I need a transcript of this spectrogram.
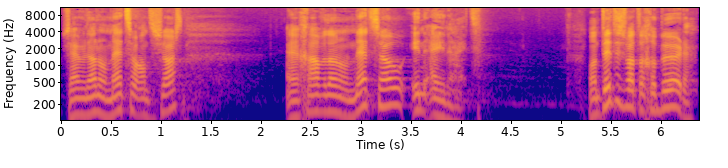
Zijn we dan nog net zo enthousiast? En gaan we dan nog net zo in eenheid? Want dit is wat er gebeurde.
